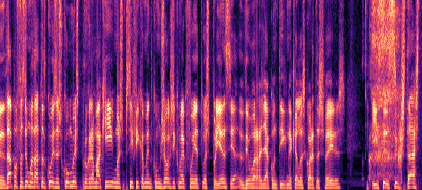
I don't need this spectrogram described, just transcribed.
eh, dá para fazer uma data de coisas como este programa aqui, mas especificamente como jogos e como é que foi a tua experiência? Deu a ralhar contigo naquelas quartas-feiras? E se, se gostaste?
